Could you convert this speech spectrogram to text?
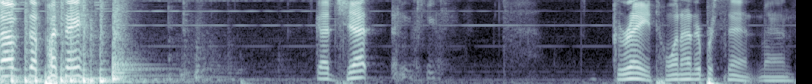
love the pussy. It's got shit. Great, 100%, man.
